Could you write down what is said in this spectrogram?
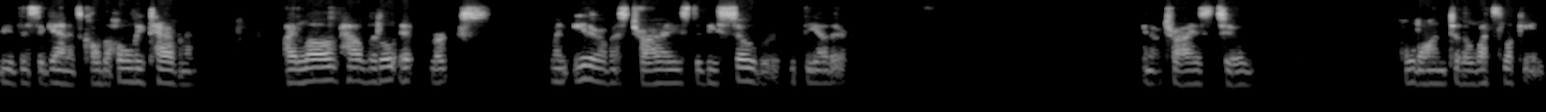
Read this again. It's called The Holy Tavern. I love how little it works when either of us tries to be sober with the other. You know, tries to hold on to the what's looking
